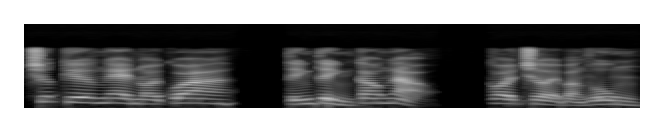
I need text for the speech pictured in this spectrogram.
Trước kia nghe nói qua, tính tình cao ngạo, coi trời bằng vung.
